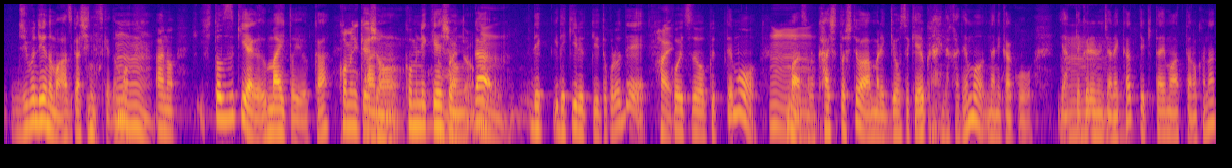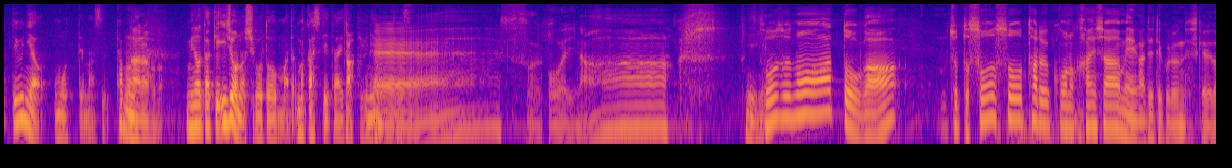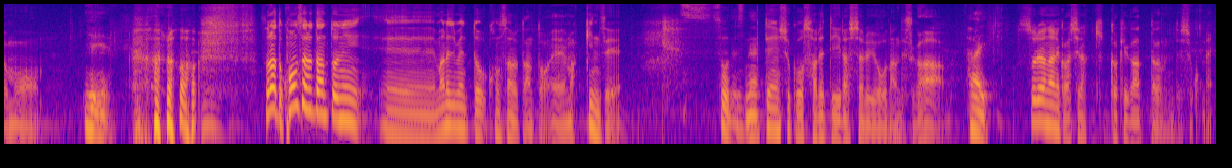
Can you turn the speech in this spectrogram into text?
自分で言うのも恥ずかしいんですけども、うんうん。あの人付き合いがうまいというかコミュニケーショあンのコミュニケーションがうんでできるっていうところで、はい。こいつを送っても、うんうんまあ、その会社としてはあんまり業績が良くない中でも何かこうやってくれるんじゃないかっていう期待もあったのかなっていうふうには思ってます。多分なるほど。身の丈以上の仕事をまた任せていただいたっていうふうには思ってます。へえすごいなその後がちょっとそうそうたるこの会社名が出てくるんですけれども。いえいえ その後コンサルタントに、えーマネジメントコンサルタント、えーマッキンゼそうですね。転職をされていらっしゃるようなんですが。はい。それは何かしらきっかけがあったんでしょうかね。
